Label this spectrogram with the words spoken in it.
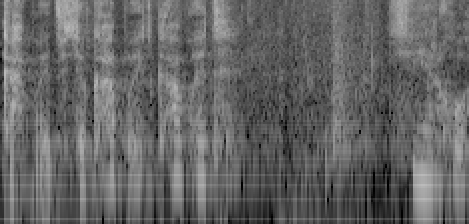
Капает, все капает, капает сверху.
